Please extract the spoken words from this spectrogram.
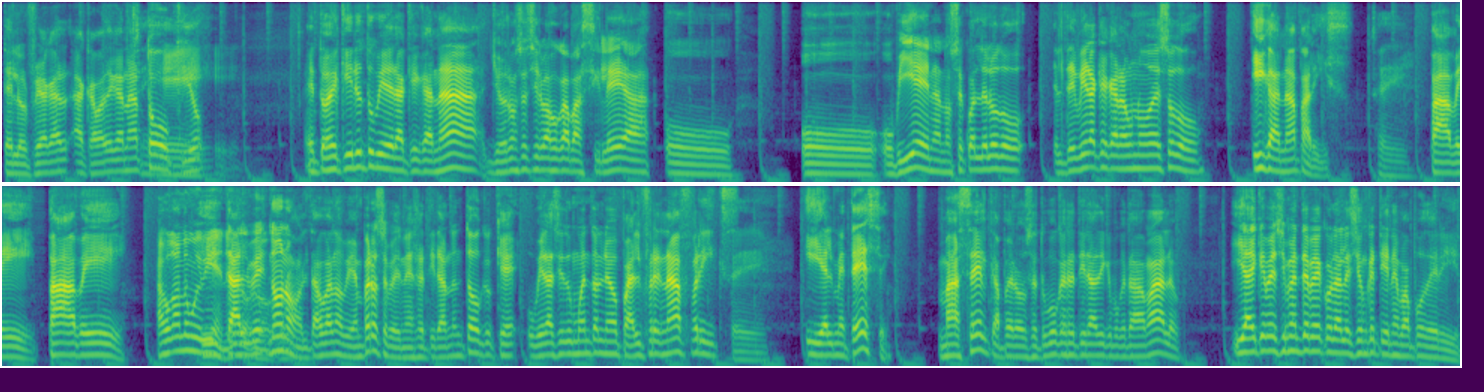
Taylor Free acaba de ganar Sí. Tokio. Entonces Kirill tuviera que ganar, yo no sé si él va a jugar Basilea o, o, o Viena, no sé cuál de los dos. Él debiera que ganar uno de esos dos y ganar París. Sí. Pa' ver, pa' ver. Está jugando muy Y bien. ¿eh? tal vez, no, no, él está jugando bien, pero se viene retirando en Tokio, que hubiera sido un buen torneo para él frenar Fricks Sí. y él meterse más cerca, pero se tuvo que retirar porque estaba malo. Y hay que ver si Medvedev con la lesión que tiene va a poder ir.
